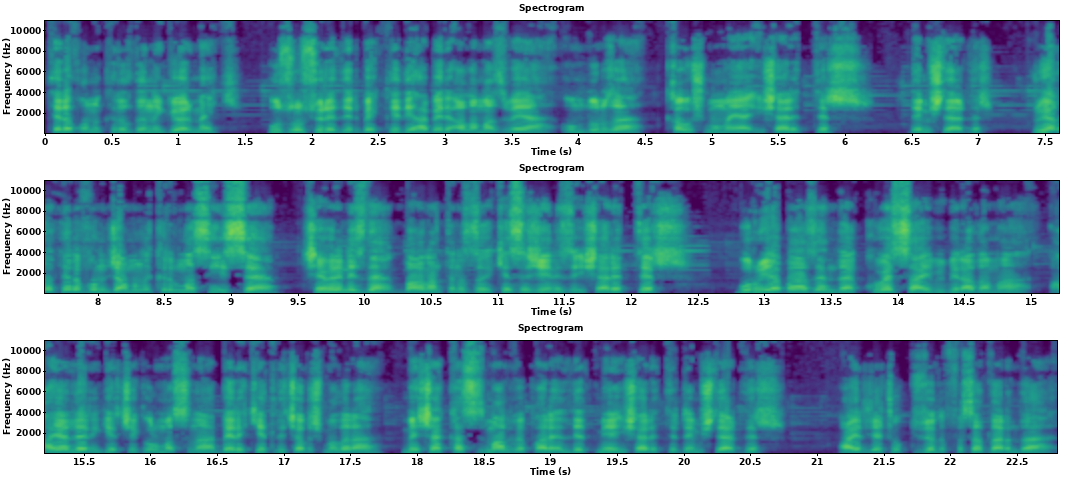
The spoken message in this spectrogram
telefonun kırıldığını görmek uzun süredir beklediği haberi alamaz veya umduğunuza kavuşmamaya işarettir demişlerdir. Rüyada telefonun camının kırılması ise çevrenizde bağlantınızı keseceğinize işarettir. Bu rüya bazen de kuvvet sahibi bir adama, hayallerin gerçek olmasına, bereketli çalışmalara, meşakkatsiz mal ve para elde etmeye işarettir demişlerdir. Ayrıca çok güzel fırsatların da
